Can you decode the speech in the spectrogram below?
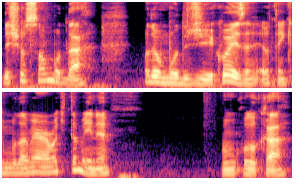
deixa eu só mudar. Quando eu mudo de coisa, eu tenho que mudar minha arma aqui também, né? Vamos colocar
